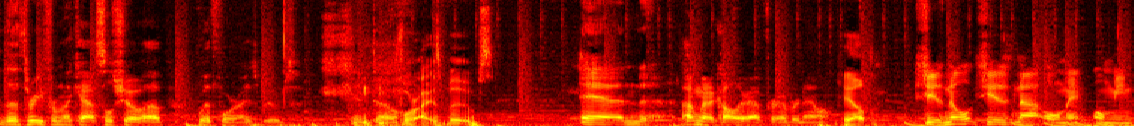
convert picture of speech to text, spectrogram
the three from the castle show up with Four Eyes boobs in tow, Four eyes boobs. and I'm gonna call her out forever now. Yep. She is no. She is not Ome, Omin.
